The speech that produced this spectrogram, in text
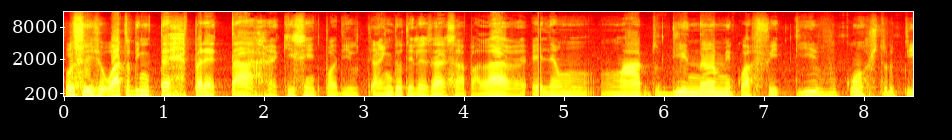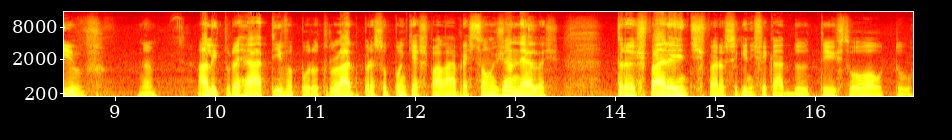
Ou seja, o ato de interpretar, aqui se a gente pode ainda utilizar essa palavra, ele é um, um ato dinâmico, afetivo, construtivo. Né? A leitura reativa, por outro lado, pressupõe que as palavras são janelas transparentes para o significado do texto ou autor.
